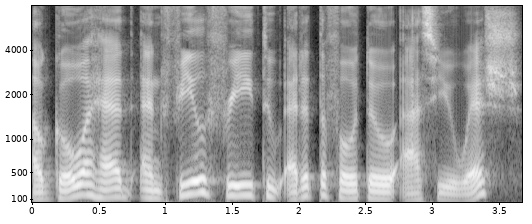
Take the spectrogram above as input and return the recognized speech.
Now go ahead and feel free to edit the photo as you wish.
